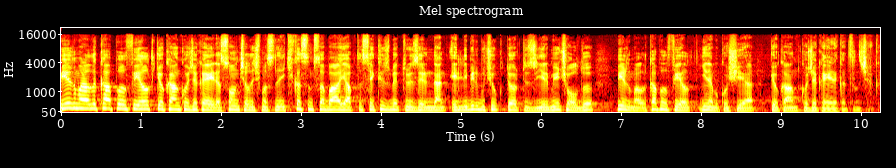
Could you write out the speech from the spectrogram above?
Bir numaralı Couplefield Gökhan Kocakaya ile son çalışmasını 2 Kasım sabahı yaptı. 800 metre üzerinden 51.5 423 oldu. Bir numaralı Couplefield yine bu koşuya Gökhan Kocakaya ile katılacak.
